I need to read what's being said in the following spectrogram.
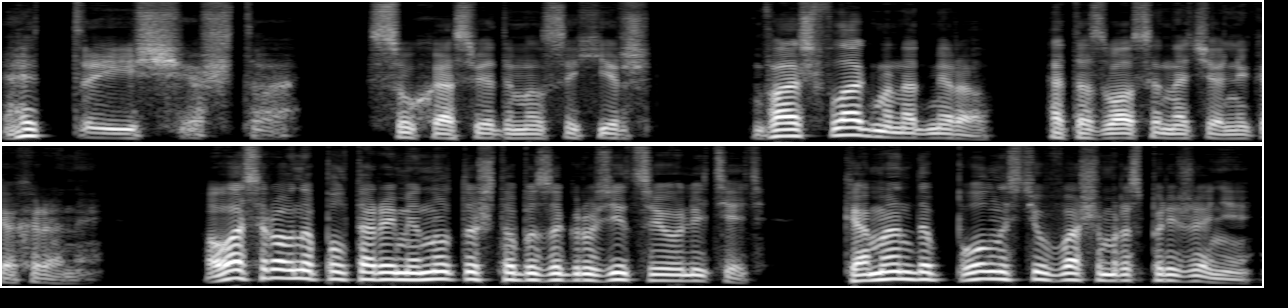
«Это еще что?» — сухо осведомился Хирш. «Ваш флагман, адмирал», — отозвался начальник охраны. У вас ровно полторы минуты, чтобы загрузиться и улететь. Команда полностью в вашем распоряжении.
